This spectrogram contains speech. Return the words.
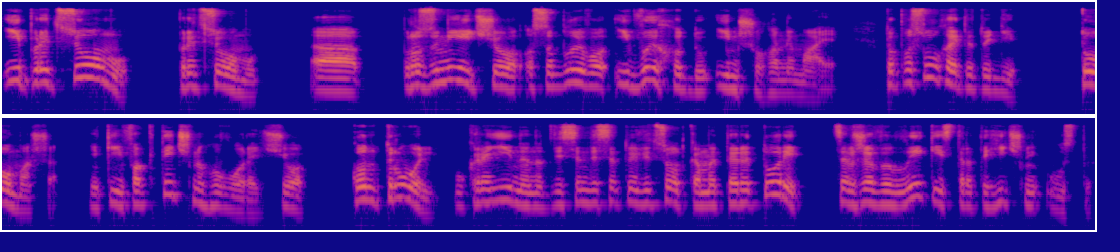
І при цьому, при цьому розуміють, що особливо і виходу іншого немає. То послухайте тоді Томаша, який фактично говорить, що контроль України над 80% територій це вже великий стратегічний успіх.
